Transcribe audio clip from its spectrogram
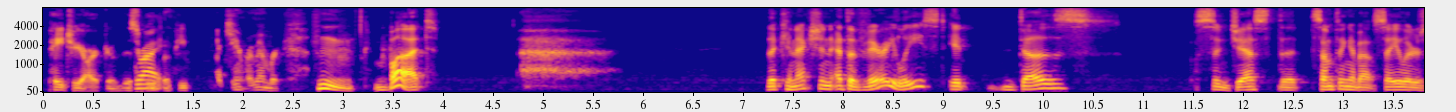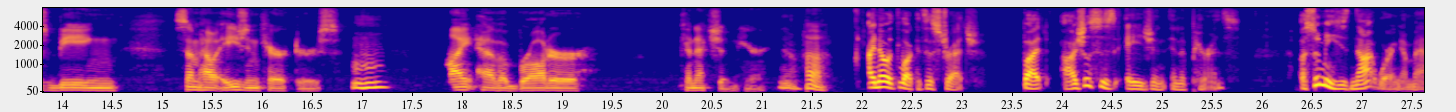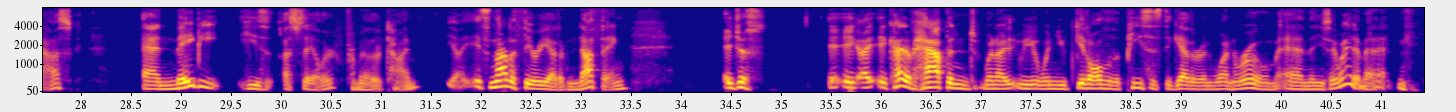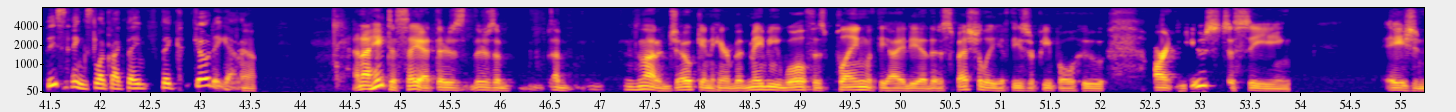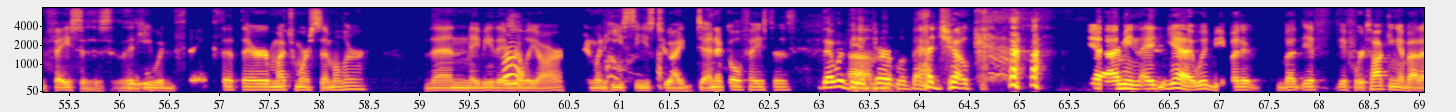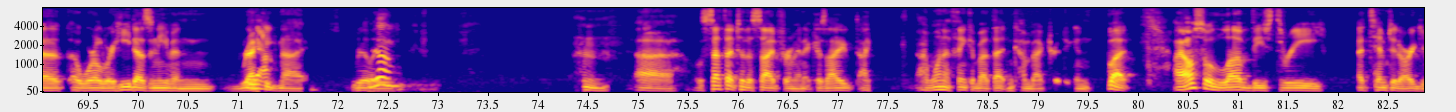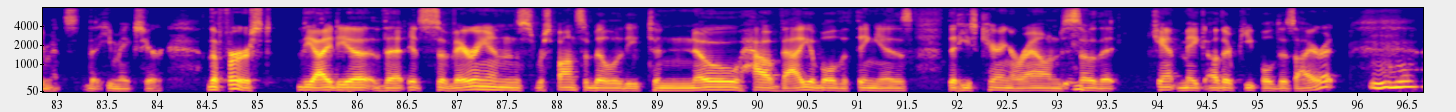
patriarch of this Right. group of people. I can't remember. Hmm. But the connection, at the very least, it does suggest that something about sailors being somehow Asian characters hmm might have a broader connection here. Yeah. Huh. I know it. Look, it's a stretch, but Agilus is Asian in appearance. Assuming he's not wearing a mask, and maybe he's a sailor from another time. Yeah, it's not a theory out of nothing. It just it, it, it kind of happened when I when you get all of the pieces together in one room, and then you say, "Wait a minute, these things look like they they could go together." Yeah. And I hate to say it, there's there's a, a there's not a joke in here, but maybe Wolfe is playing with the idea that especially if these are people who aren't used to seeing Asian faces, that he would think that they're much more similar than maybe they Well- really are. And when he sees two identical faces, That would be a Um, terrible bad joke. yeah, I mean, it, yeah, it would be. But it, but if if we're talking about a, a world where he doesn't even recognize really, No. hmm, uh, we'll set that to the side for a minute because I I I want to think about that and come back to it again. But I also love these three attempted arguments that he makes here. The first, the idea that it's Severian's responsibility to know how valuable the thing is that he's carrying around so that can't make other people desire it. Mhm.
